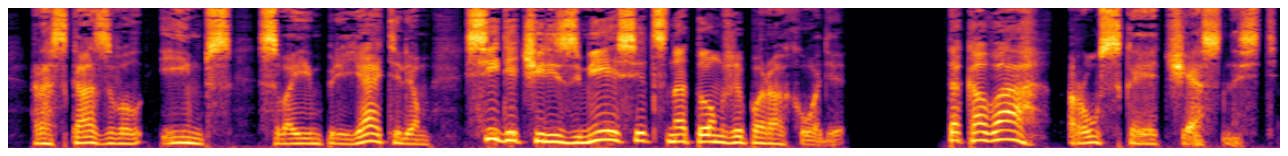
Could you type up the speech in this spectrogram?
— рассказывал Импс своим приятелям, сидя через месяц на том же пароходе. Такова русская честность.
